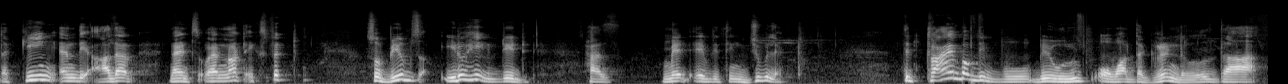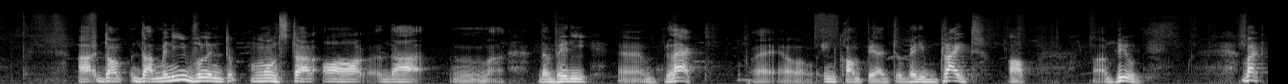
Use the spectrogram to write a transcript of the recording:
the king and the other knights were not expecting. So Beowulf's heroic deed has made everything jubilant. The triumph of the Beowulf over the Grendel, the, uh, the, the, malevolent monster or the, um, the very uh, black uh, in compared to very bright of uh, Beowulf. But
